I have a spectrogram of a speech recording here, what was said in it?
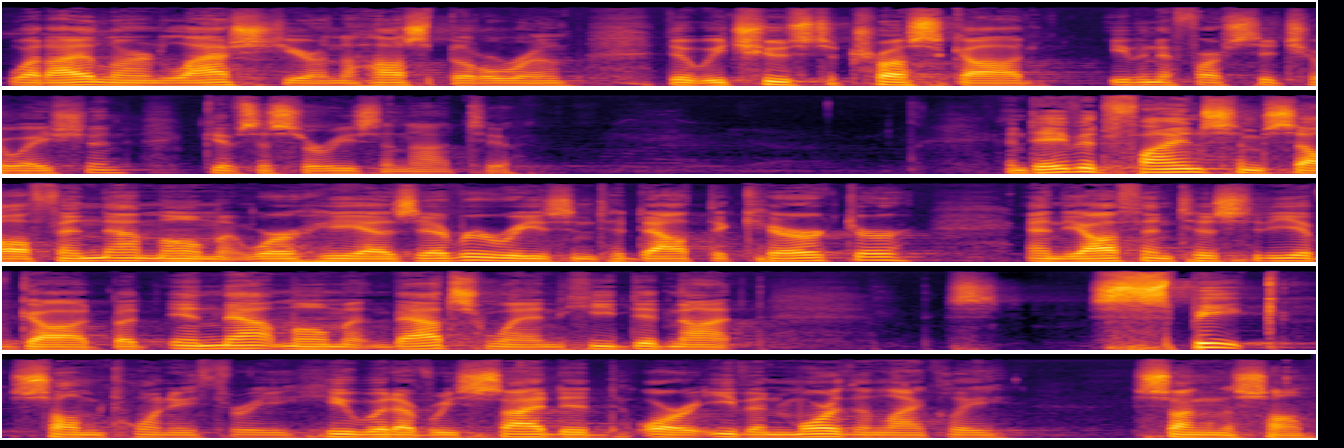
what I learned last year in the hospital room that we choose to trust God even if our situation gives us a reason not to. And David finds himself in that moment where he has every reason to doubt the character and the authenticity of God. But in that moment, that's when he did not speak Psalm 23, he would have recited, or even more than likely, sung the psalm.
